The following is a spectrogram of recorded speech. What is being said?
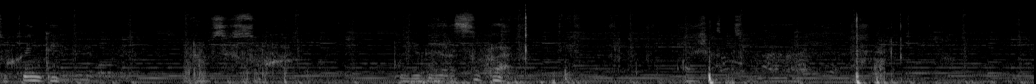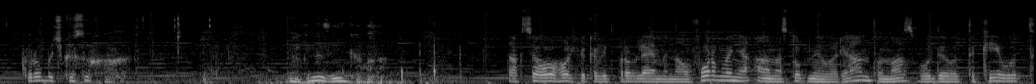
Сухенький. Там все сухо. По ЄДР сухо. А зараз ми смотримо. Коробочка суха. Так, низенька. Так, цього гольфіка відправляємо на оформлення, а наступний варіант у нас буде от такий от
